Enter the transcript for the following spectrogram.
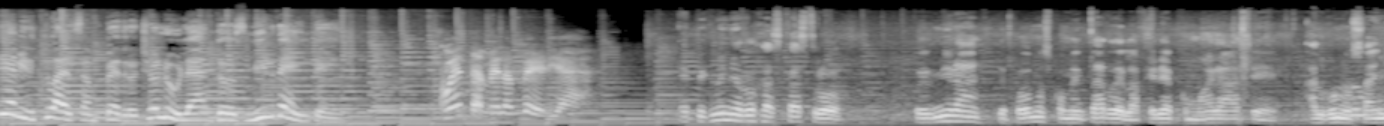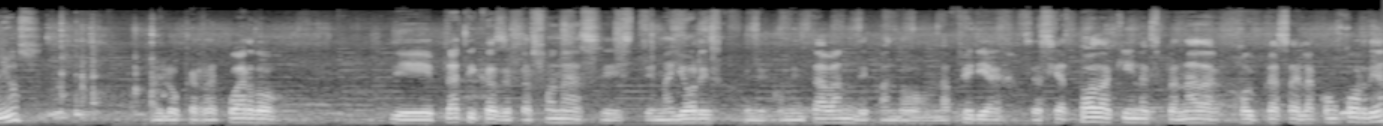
Feria Virtual San Pedro Cholula 2020. Cuéntame la feria. Epigmenio Rojas Castro, pues mira, te podemos comentar de la feria como era hace algunos años, de lo que recuerdo, de pláticas de personas este, mayores que me comentaban de cuando la feria se hacía toda aquí en la explanada, hoy Plaza de la Concordia.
